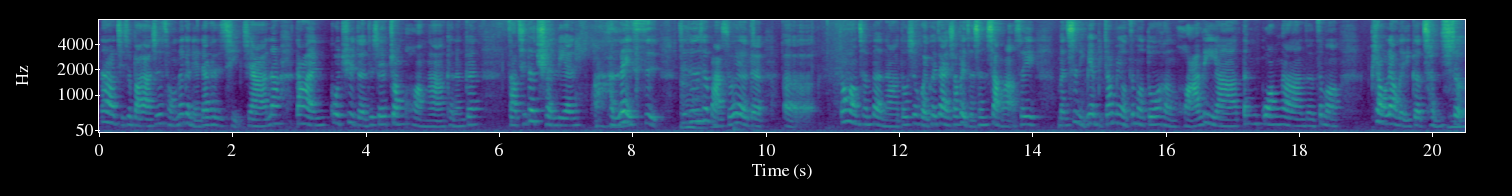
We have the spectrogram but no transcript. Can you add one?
那其实宝雅是从那个年代开始起家。那当然过去的这些装潢啊，可能跟早期的全联啊很类似，其实是把所有的呃装潢成本啊都是回馈在消费者身上啦。所以门市里面比较没有这么多很华丽啊、灯光啊的这么漂亮的一个陈设。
